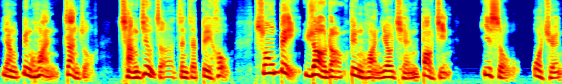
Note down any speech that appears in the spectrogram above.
让病患站着，抢救者站在背后。双臂绕到病患腰前抱紧，一手握拳，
